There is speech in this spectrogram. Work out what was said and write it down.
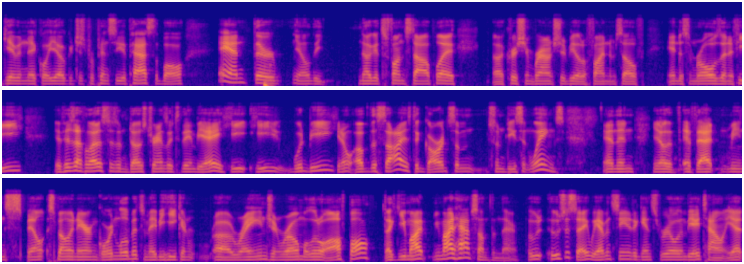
given Nikola Jokic's propensity to pass the ball, and their you know the Nuggets fun style play, uh, Christian Braun should be able to find himself into some roles. And if he if his athleticism does translate to the NBA, he he would be you know of the size to guard some some decent wings. And then you know if, if that means spell, spelling Aaron Gordon a little bit, so maybe he can uh, range and roam a little off ball. Like you might you might have something there. Who, who's to say? We haven't seen it against real NBA talent yet,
